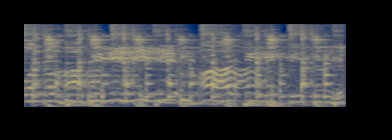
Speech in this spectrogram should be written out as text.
কোন হাতি হাতি পিছনে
